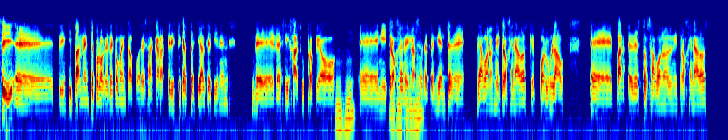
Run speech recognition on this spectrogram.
Sí, eh, principalmente por lo que te he comentado, por esa característica especial que tienen de, fijar su propio eh, nitrógeno, y no, ser dependiente de, abonos nitrogenados, que por un lado eh, parte de estos abonos nitrogenados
